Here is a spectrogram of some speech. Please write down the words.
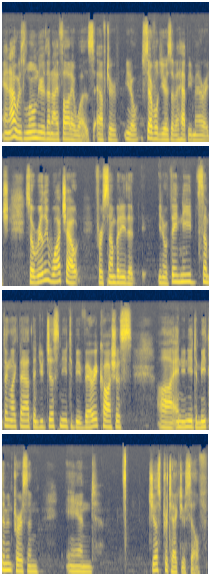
And I was lonelier than I thought I was after, you know, several years of a happy marriage. So really watch out for somebody that, you know, if they need something like that, then you just need to be very cautious uh, and you need to meet them in person and just protect yourself.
